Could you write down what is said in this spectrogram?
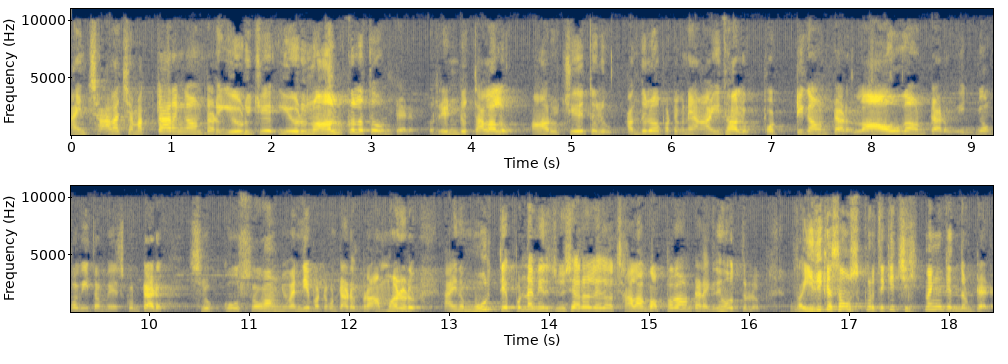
ఆయన చాలా చమత్కారంగా ఉంటాడు. ఏడు చే ఏడు నాలుకలతో ఉంటాడు. రెండు తలలు ఆరు చేతులు అందులో పట్టుకునే ఆయుధాలు పొట్టిగా ఉంటాడు లావుగా ఉంటాడు యజ్ఞోపవీతం వేసుకుంటాడు శృక్కు స్రవం ఇవన్నీ పట్టుకుంటాడు బ్రాహ్మణుడు. ఆయన మూర్తి ఎప్పుడన్నా మీరు చూశారో లేదో చాలా గొప్పగా ఉంటాడు అగ్నిహోత్రుడు. వైదిక సంస్కృతికి చిహ్నం కింద ఉంటాడు.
